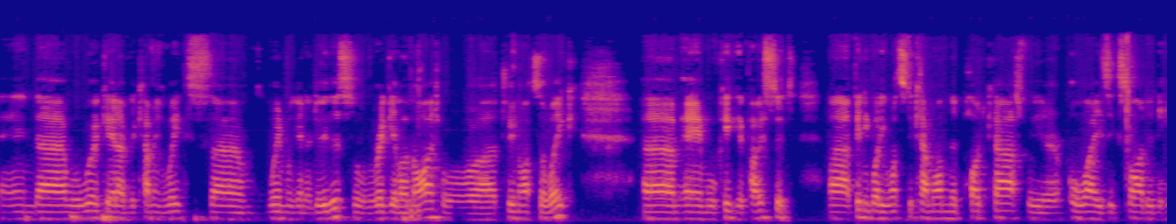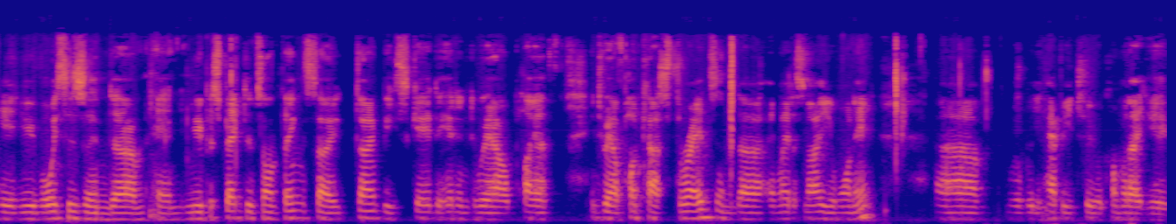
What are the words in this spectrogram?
And uh, we'll work out over the coming weeks um, when we're going to do this, or a regular night, or uh, two nights a week um, and we'll keep you posted. Uh, if anybody wants to come on the podcast, we are always excited to hear new voices and um, and new perspectives on things. So don't be scared to head into our player into our podcast threads and uh, and let us know you want in. Um, we'll be happy to accommodate you.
